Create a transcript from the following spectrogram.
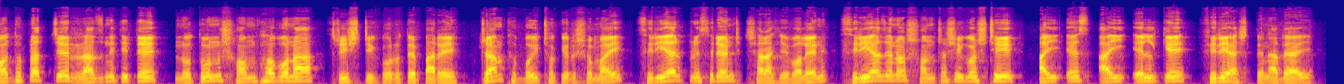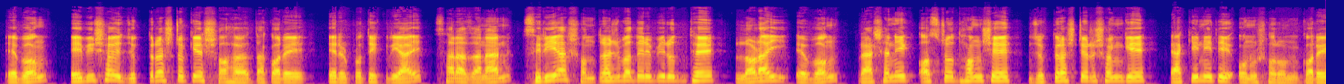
মধ্যপ্রাচ্যের রাজনীতিতে নতুন সম্ভাবনা সৃষ্টি করতে পারে। ট্রাম্প বৈঠকের সময় সিরিয়ার প্রেসিডেন্ট সারাকে বলেন, সিরিয়া যেন সন্ত্রাসী গোষ্ঠী আইএসআইএলকে ফিরে আসতে না দেয় এবং এ বিষয়ে যুক্তরাষ্ট্রকে সহায়তা করে। এর প্রতিক্রিয়ায় সারা জানান, সিরিয়া সন্ত্রাসবাদের বিরুদ্ধে লড়াই এবং রাসায়নিক অস্ত্র ধ্বংসে যুক্তরাষ্ট্রের সঙ্গে একই নীতি অনুসরণ করে।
